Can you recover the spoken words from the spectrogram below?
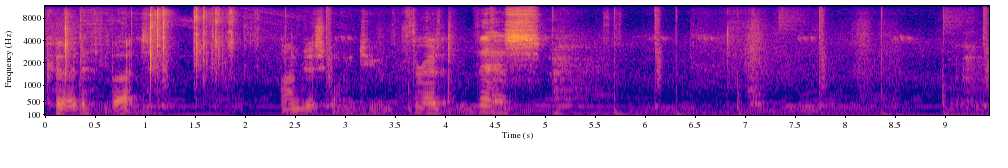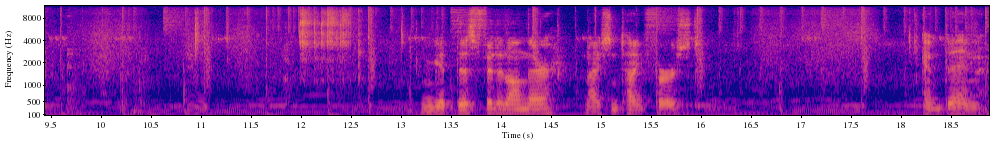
Could, but I'm just going to thread this. And get this fitted on there nice and tight first. And then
